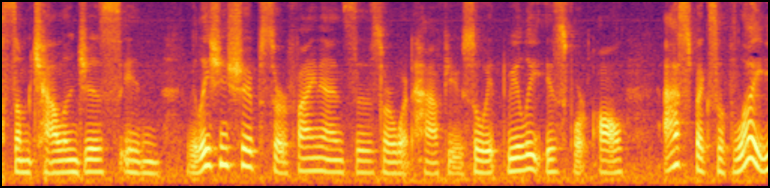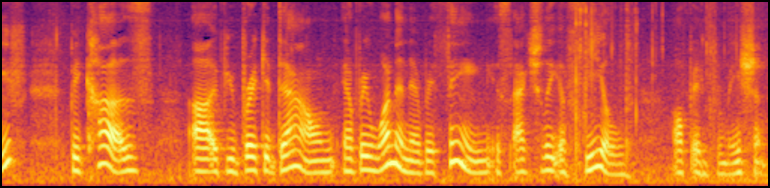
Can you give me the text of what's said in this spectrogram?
some challenges in relationships or finances or what have you. So it really is for all aspects of life because uh, if you break it down, everyone and everything is actually a field of information.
